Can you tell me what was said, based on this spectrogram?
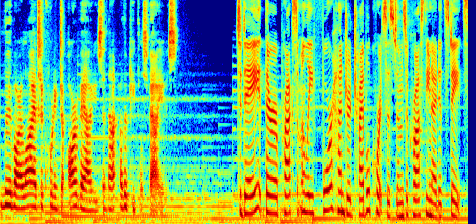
live our lives according to our values and not other people's values. Today, there are approximately 400 tribal court systems across the United States.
